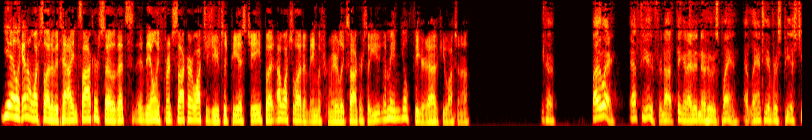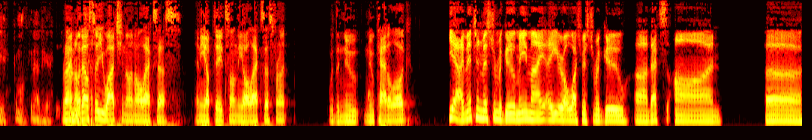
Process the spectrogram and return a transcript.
Yeah, like I don't watch a lot of Italian soccer, so that's and the only French soccer I watch is usually PSG. But I watch a lot of English Premier League soccer, so you, I mean, you'll figure it out if you watch enough. Okay. By the way, F you for not thinking I didn't know who was playing. Atalanta versus PSG. Come on, get out of here. Ryan, what else are you watching on All Access? Any updates on the All Access front with the new new catalog? Yeah, I mentioned Mr. Magoo. Me and my eight year old watch Mr. Magoo. Uh, that's on, uh,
